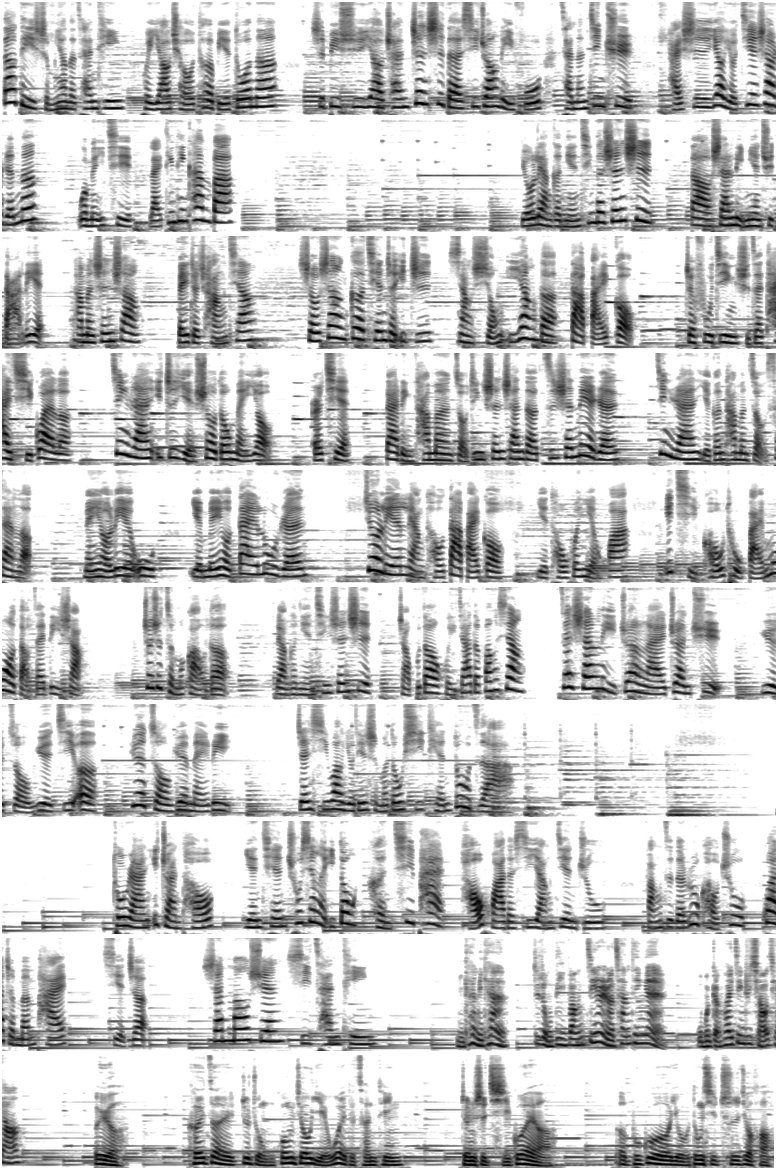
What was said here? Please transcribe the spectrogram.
到底什么样的餐厅会要求特别多呢？是必须要穿正式的西装礼服才能进去，还是要有介绍人呢？我们一起来听听看吧。有两个年轻的绅士到山里面去打猎，他们身上背着长枪，手上各牵着一只像熊一样的大白狗。这附近实在太奇怪了，竟然一只野兽都没有，而且。带领他们走进深山的资深猎人，竟然也跟他们走散了。没有猎物，也没有带路人，就连两头大白狗也头昏眼花，一起口吐白沫倒在地上。这是怎么搞的？两个年轻绅士找不到回家的方向，在山里转来转去，越走越饥饿，越走越没力。真希望有点什么东西填肚子啊！突然一转头，眼前出现了一栋很气派、豪华的西洋建筑。房子的入口处挂着门牌，写着“山猫轩西餐厅”。你看，你看，这种地方竟然有餐厅哎！我们赶快进去瞧瞧。哎呀！开在这种荒郊野外的餐厅，真是奇怪啊！呃，不过有东西吃就好。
